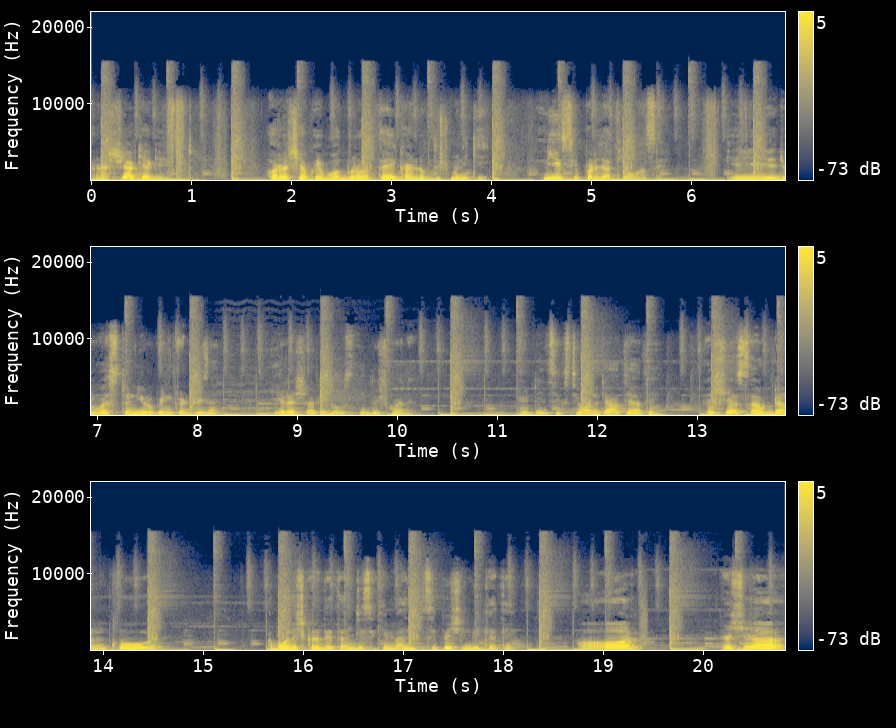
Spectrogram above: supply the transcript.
रशिया के अगेंस्ट। और रशिया को ये बहुत बुरा लगता है काइंड ऑफ़ दुश्मनी की नींव सी पड़ जाती है वहाँ से कि ये जो वेस्टर्न यूरोपियन कंट्रीज़ हैं, ये रशिया के दोस्त नहीं, दुश्मन हैं। 1861 के आते आते रशिया सर्वडन को अबॉलिश कर देता है, जिसे कि मैंसिपेशन भी कहते हैं। और रशिया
